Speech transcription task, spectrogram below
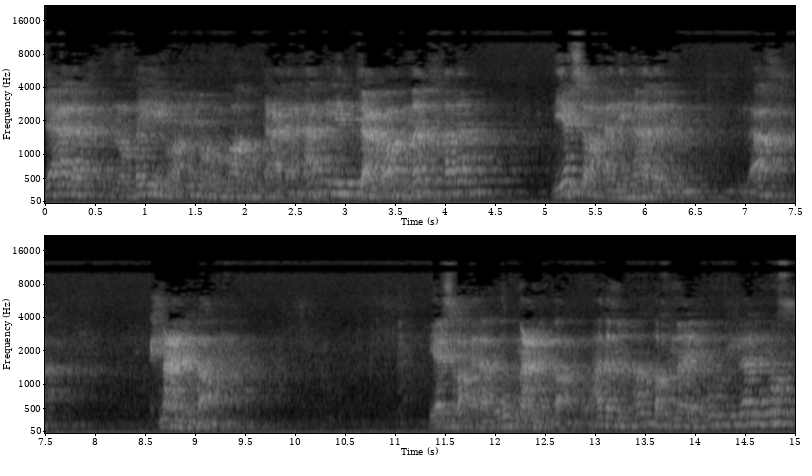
جعل ابن القيم رحمه الله تعالى هذه الدعوة مدخلا ليشرح لهذا الأخ معنى البركة ليشرح له معنى البركة وهذا من ألطف ما يكون في باب النصح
